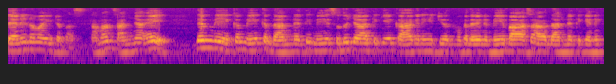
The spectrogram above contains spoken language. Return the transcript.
දැනෙනවා ඊට පස්සේ. Taman සංඥා එයි දැන් මේක මේක දන්නේ නැති මේ සුදු ජාතිකයේ කහගෙන හිටියොත් මොකද වෙන්නේ? මේ භාෂාව දන්නේ නැති කෙනෙක්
